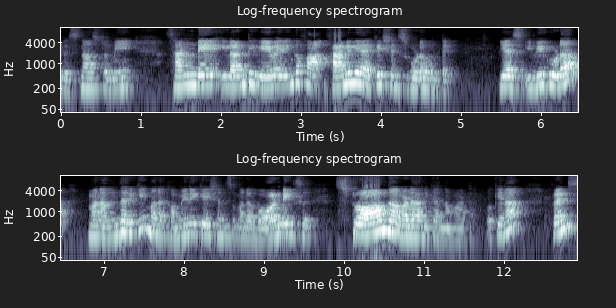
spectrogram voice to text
కృష్ణాష్టమి సండే ఇలాంటివి ఏవైనా ఇంకా ఫా ఫ్యామిలీ అకేషన్స్ కూడా ఉంటాయి. ఎస్ ఇవి కూడా మనందరికీ మన కమ్యూనికేషన్స్ మన బాండింగ్స్ స్ట్రాంగ్ అవ్వడానికి అన్నమాట ఓకేనా? ఫ్రెండ్స్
